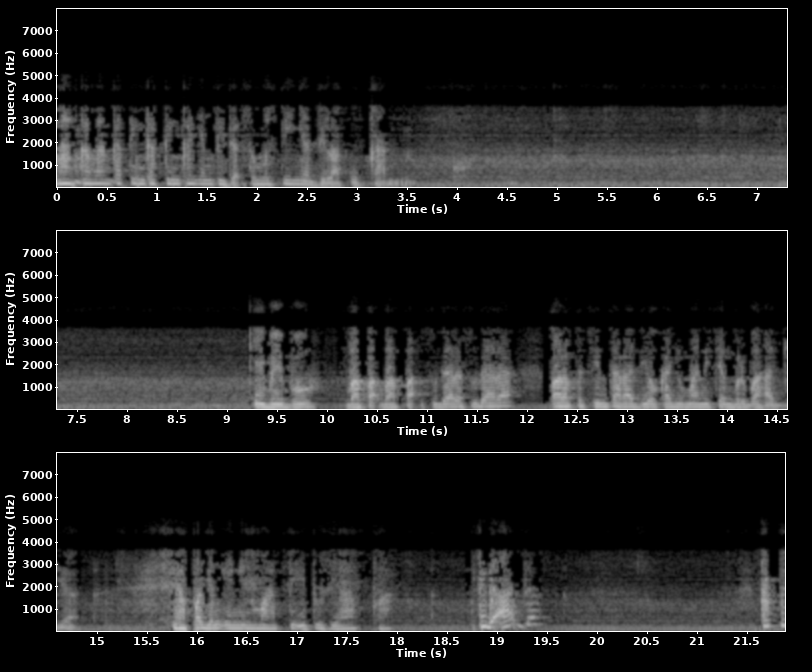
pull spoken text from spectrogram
langkah-langkah tingkah-tingkah yang tidak semestinya dilakukan. Ibu-ibu, bapak-bapak, saudara-saudara, para pecinta radio kayu manis yang berbahagia. Siapa yang ingin mati itu siapa? Tidak ada. Tapi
